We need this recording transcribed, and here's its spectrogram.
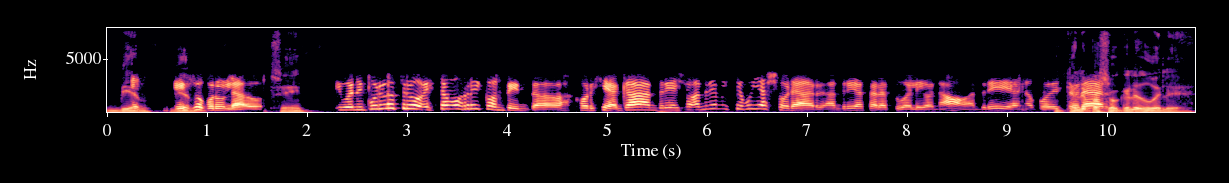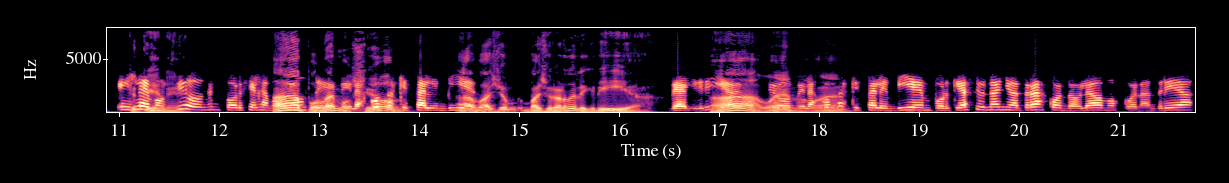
Bien, bien. Eso por un lado. Sí. Y bueno, y por otro, estamos re contentas, Jorge, acá, Andrea. Yo, Andrea me dice, voy a llorar. Andrea Sarazúa, le digo, no, Andrea, no podés ¿Qué llorar. le pasó? ¿Qué le duele? Es ¿Qué la tiene? emoción, Jorge, es la emoción, Ah, por la emoción. de las cosas que salen bien. Ah, va a, llo- va a llorar de alegría. de alegría, de Ah, emoción, bueno, de las bueno. cosas que salen bien, porque hace un año atrás cuando hablábamos con Andrea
